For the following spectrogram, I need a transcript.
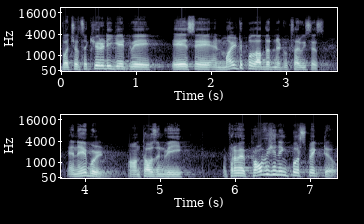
virtual security gateway, ASA, and multiple other network services enabled on 1000V. From a provisioning perspective,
